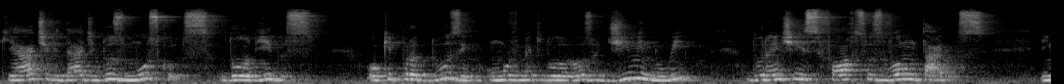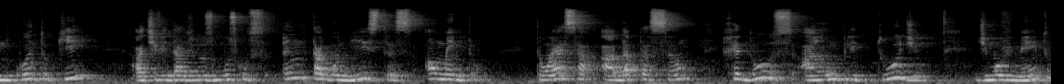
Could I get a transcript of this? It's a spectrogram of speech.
que a atividade dos músculos doloridos ou que produzem um movimento doloroso diminui durante esforços voluntários, enquanto que a atividade dos músculos antagonistas aumentam. Então essa adaptação reduz a amplitude de movimento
